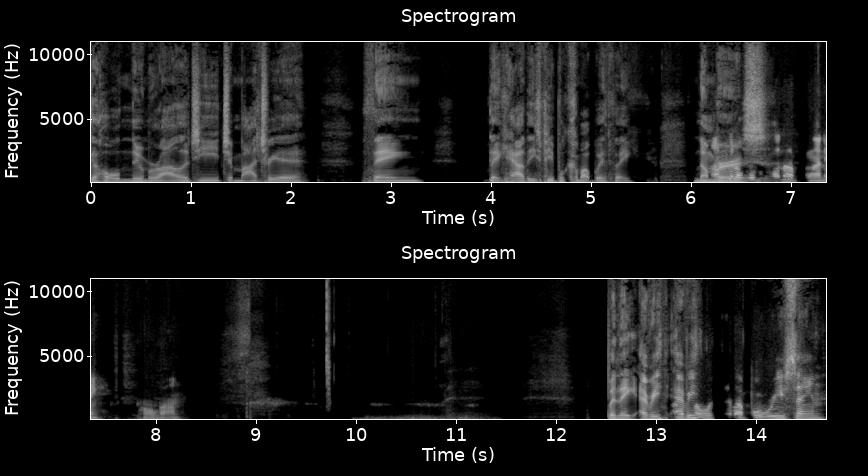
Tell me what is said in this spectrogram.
the whole numerology, gematria thing, like how these people come up with like numbers. I'm gonna look up, Lenny. Hold on. But like every every look that up. What were you saying?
